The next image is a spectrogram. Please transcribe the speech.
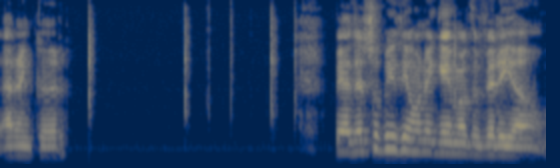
That ain't good. But yeah, this will be the only game of the video.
